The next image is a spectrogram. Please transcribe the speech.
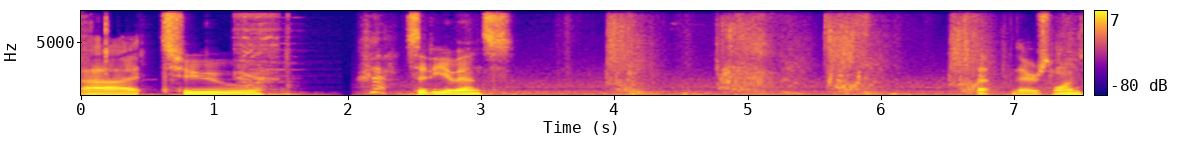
uh, two city events. Uh, there's one.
